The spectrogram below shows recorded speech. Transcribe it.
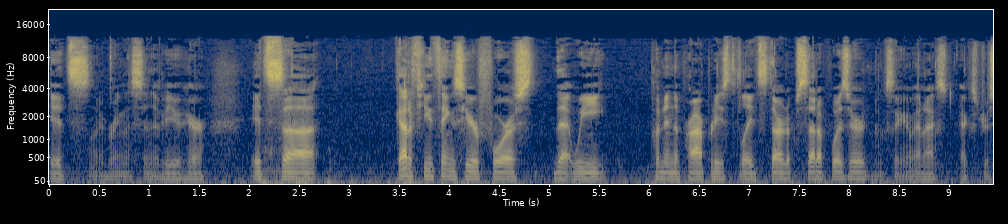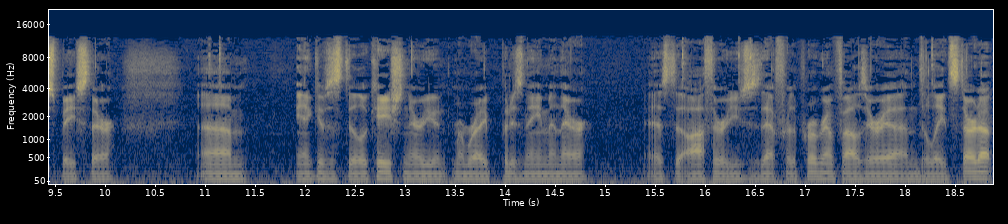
it's, let me bring this into view here. It's uh, got a few things here for us that we put in the properties delayed startup setup wizard. Looks like I've got an ex extra space there. Um, and it gives us the location there. You remember I put his name in there as the author. Uses that for the program files area and delayed startup.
